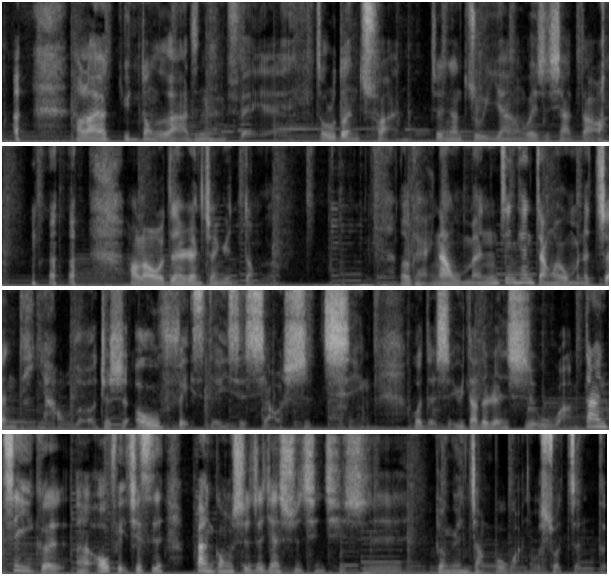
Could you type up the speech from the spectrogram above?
好了，要运动啦，真的很肥哎，走路都很喘，就像猪一样。我也是吓到。好了，我真的认真运动了。OK，那我们今天讲回我们的正题好了，就是 Office 的一些小事情，或者是遇到的人事物啊。当然，这一个呃 Office 其实办公室这件事情其实永远讲不完。我说真的，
